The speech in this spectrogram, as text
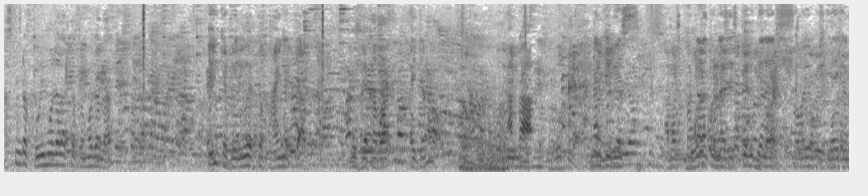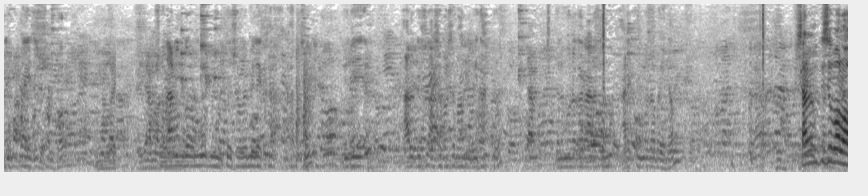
আইসক্রিমটা খুবই মজা লাগতেছে, মজাদার। ক্যাফেরিও একটা ফাইন একটা বুফে খাবার আইটেম আমরা নাইনটি বেস বান্ডারা তো বিদ্যালয়ের সবাই উপস্থিত এখানে প্রায় সংখ্যক সবাই আনন্দ মুহূর্তে সবাই মিলে খাচ্ছি। যদি আরও কিছু আশেপাশে বান্ধবী থাকতো তাহলে মনে করেন আরেকটু আরেকটু মজা পাইতাম। কিছু বলো।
